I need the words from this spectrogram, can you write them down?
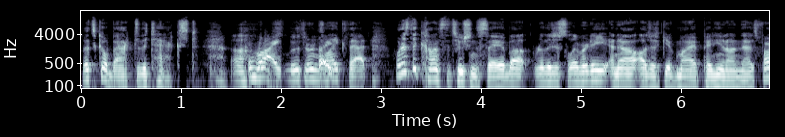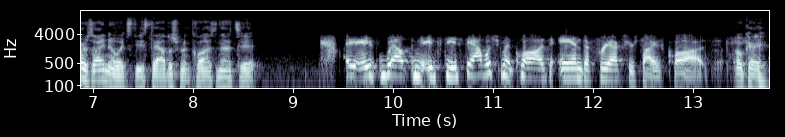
let's go back to the text. Uh, right. Lutherans right. like that. What does the Constitution say about religious liberty? And I'll, I'll just give my opinion on that. As far as I know, it's the Establishment Clause, and that's it. It, well, it's the Establishment Clause and the Free Exercise Clause. Okay.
